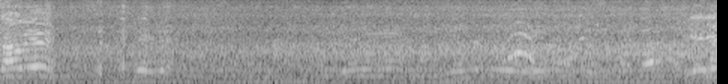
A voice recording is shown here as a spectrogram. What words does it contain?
कावळे ये ये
